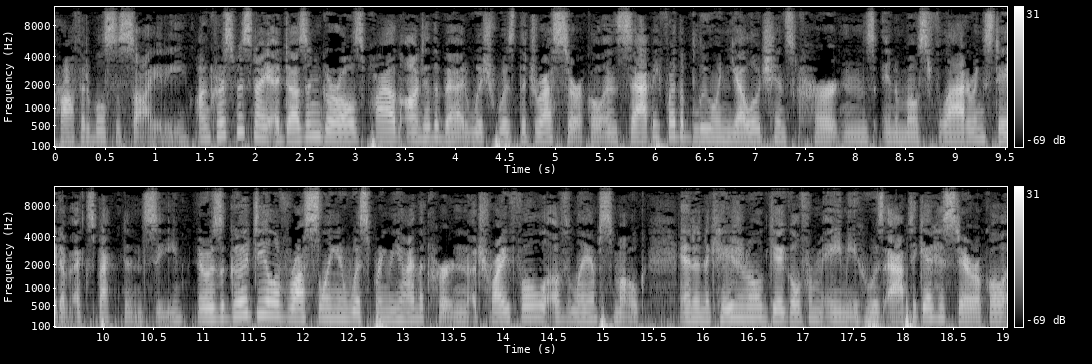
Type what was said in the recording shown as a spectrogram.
profitable society. On Christmas night a dozen girls piled onto the bed, which was the dress circle, and sat before the blue and yellow chintz curtains in a most flattering state of expectancy. There was a good deal of rustling and whispering behind the curtain, a trifle of lamp smoke, and an occasional giggle from Amy, who was apt to get hysterical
